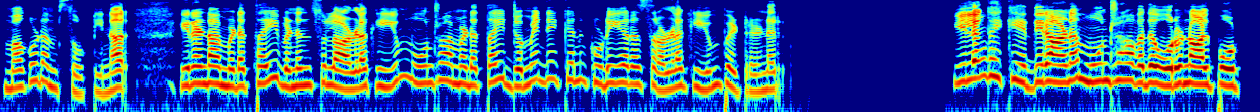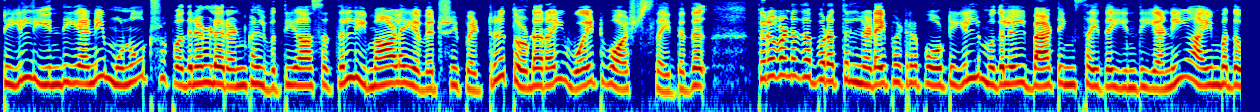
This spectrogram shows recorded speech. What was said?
மகுடம் சூட்டினார். இரண்டாம் இடத்தை வெனின்சுலா அழகியும் மூன்றாம் இடத்தை டொமினிக்கன் குடியரசு அழகியும் பெற்றனர். இலங்கைக்கு எதிரான மூன்றாவது ஒருநாள் போட்டியில் இந்திய அணி முன்னூற்று பதினேழு ரன்கள் வித்தியாசத்தில் இமாலய வெற்றி பெற்று தொடரை ஒயிட் வாஷ் செய்தது. திருவனந்தபுரத்தில் நடைபெற்ற போட்டியில் முதலில் பேட்டிங் செய்த இந்திய அணி ஐம்பது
